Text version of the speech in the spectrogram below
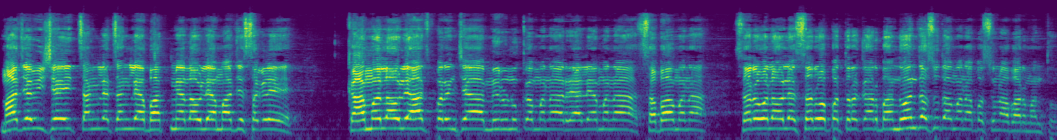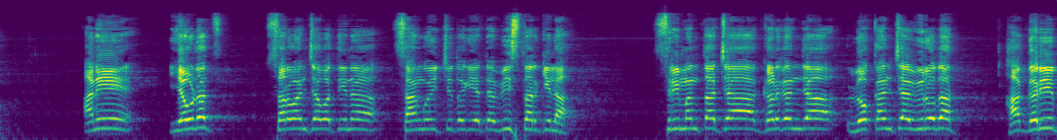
माझ्याविषयी चांगल्या चांगल्या बातम्या लावल्या माझे सगळे कामं लावले आजपर्यंतच्या मिरवणुका म्हणा रॅल्या म्हणा सभा म्हणा सर्व लावल्या सर्व पत्रकार बांधवांचा सुद्धा मनापासून आभार मानतो. आणि एवढंच सर्वांच्या वतीनं सांगू इच्छितो की येत्या वीस तारखेला श्रीमंताच्या गडगंजा लोकांच्या विरोधात हा गरीब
